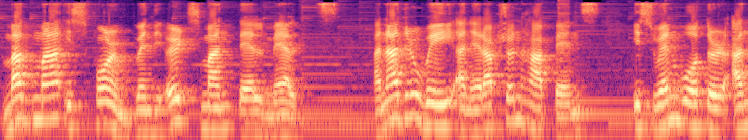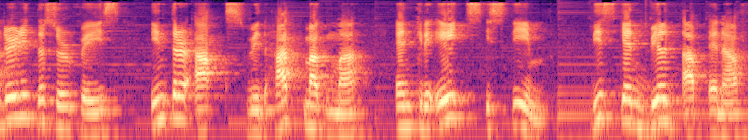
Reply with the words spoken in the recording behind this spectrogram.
Magma is formed when the Earth's mantle melts. Another way an eruption happens is when water underneath the surface interacts with hot magma and creates steam. This can build up enough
